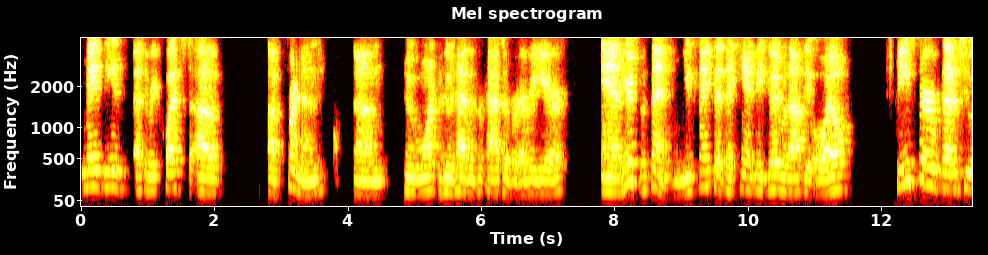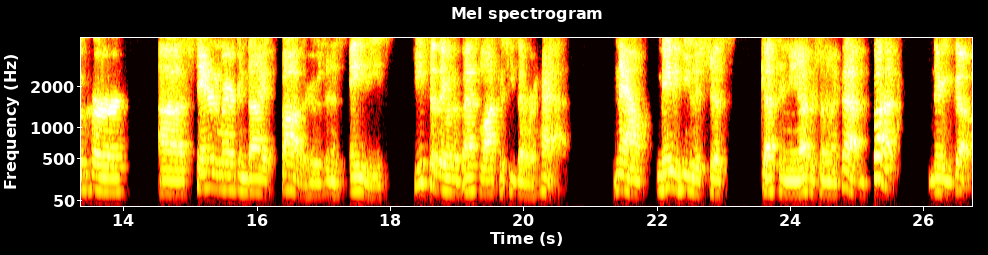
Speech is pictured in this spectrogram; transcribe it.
made these at the request of a friend um, who want who had them for Passover every year. And here's the thing: you think that they can't be good without the oil. She served them to her uh, standard American diet father, who was in his 80s, he said they were the best latkes he's ever had. Now, maybe he was just gussing me up or something like that, but there you go.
